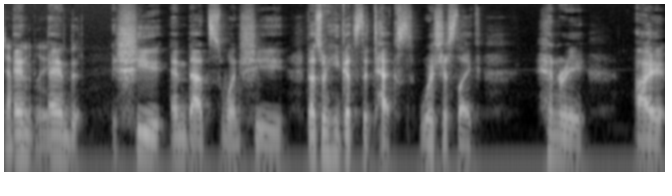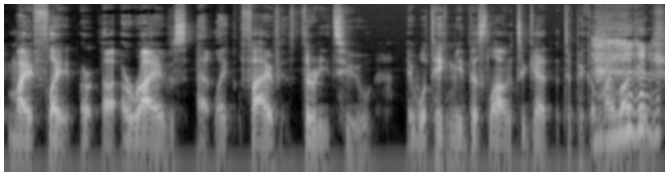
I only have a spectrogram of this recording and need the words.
and Definitely. and she and that's when she that's when he gets the text where it's just like henry i my flight uh, arrives at like 5.32 it will take me this long to get to pick up my luggage.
